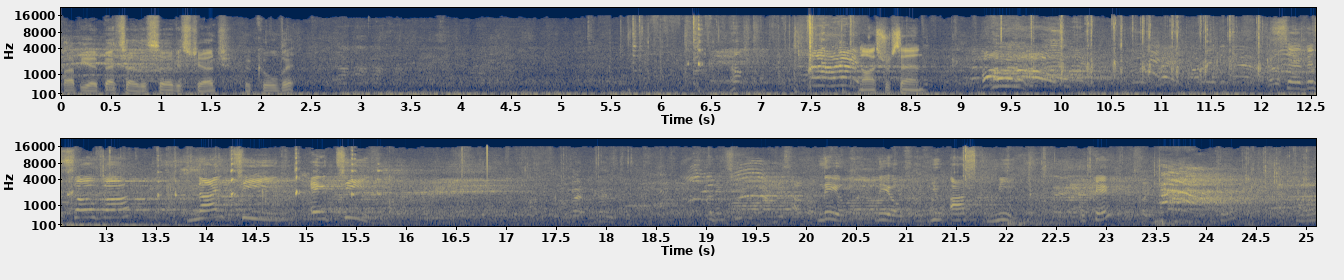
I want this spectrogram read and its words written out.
Fabio Beto, the service judge, who called it. Nice return. Service over. 19 18. Leo, Leo, you ask me. Okay? Okay? No?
